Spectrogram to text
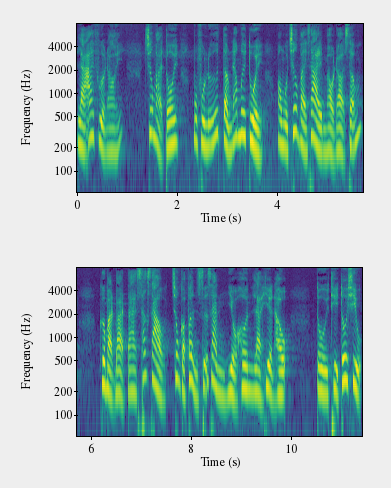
là ai vừa nói. Trước mặt tôi, một phụ nữ tầm 50 tuổi mặc một chiếc váy dài màu đỏ sẫm. Gương mặt bà ta sắc sảo trông có phần dữ dằn nhiều hơn là hiền hậu. Tôi thì tôi chịu,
